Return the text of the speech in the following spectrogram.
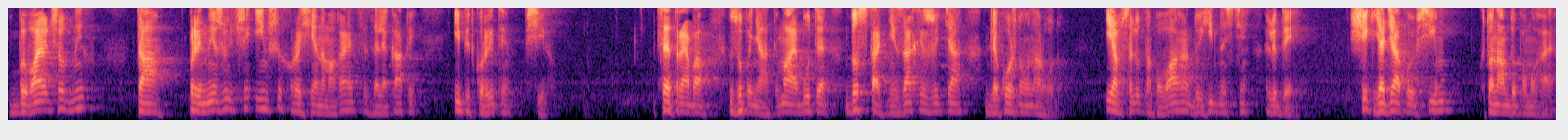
вбиваючи одних та принижуючи інших, Росія намагається залякати і підкорити всіх. Це треба зупиняти. Має бути достатній захист життя для кожного народу і абсолютна повага до гідності людей. Ще я дякую всім, хто нам допомагає.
